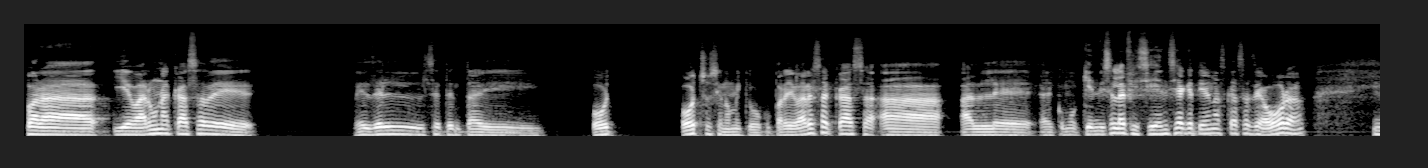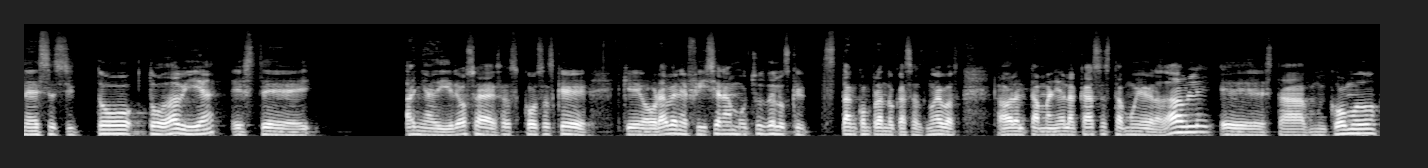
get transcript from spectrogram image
para llevar una casa de es del 78, si no me equivoco, para llevar esa casa a, al, eh, eh, como quien dice la eficiencia que tienen las casas de ahora, necesito todavía este añadir, o sea, esas cosas que, que ahora benefician a muchos de los que están comprando casas nuevas. Ahora el tamaño de la casa está muy agradable, eh, está muy cómodo.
